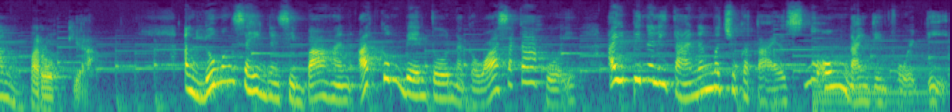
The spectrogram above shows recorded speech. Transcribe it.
ang parokya. Ang lumang sahig ng simbahan at kumbento na gawa sa kahoy ay pinalitan ng matsuka tiles noong 1940.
